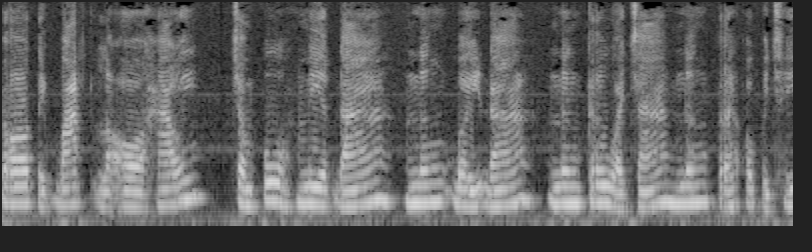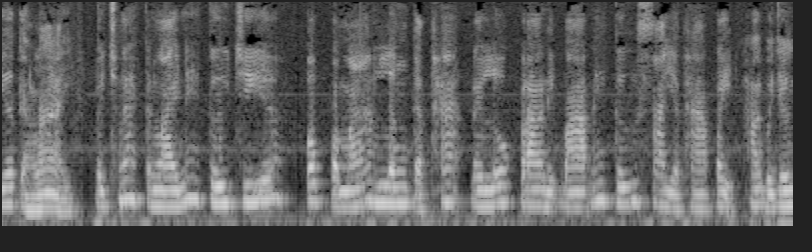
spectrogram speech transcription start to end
ប្រតិបត្តិល្អហើយចំពោះមេដានិងបៃតានិងគ្រូអាចារ្យនិងព្រះឧបជាទាំងឡាយដូច្នេះកន្លែងនេះគឺជា ឧបមាលង្កថាដែលលោកប្រើនិបាតនេះគឺសាយថាបិហើយបើយើង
